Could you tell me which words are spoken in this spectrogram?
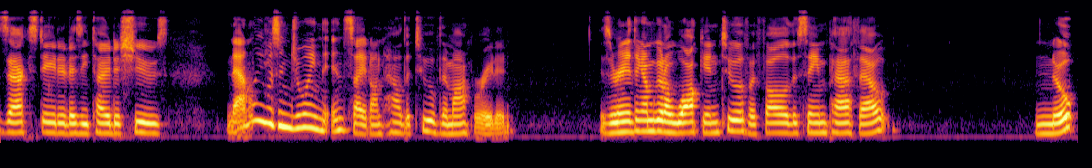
Zack stated as he tied his shoes. Natalie was enjoying the insight on how the two of them operated. Is there anything I'm going to walk into if I follow the same path out? Nope.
